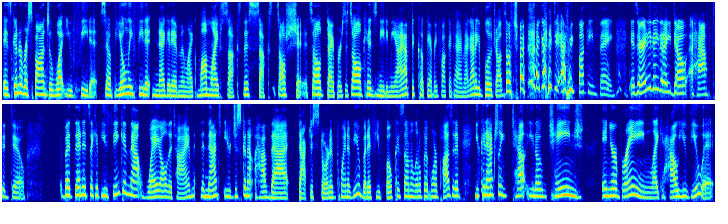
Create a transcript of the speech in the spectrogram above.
is going to respond to what you feed it. So if you only feed it negative and like mom life sucks. This sucks. It's all shit. It's all diapers. It's all kids needing me. I have to cook every fucking time. I gotta get blowjobs. I gotta do every fucking thing. Is there anything that i don't have to do but then it's like if you think in that way all the time then that's you're just going to have that that distorted point of view. But if you focus on a little bit more positive you can actually tell you know change in your brain like how you view it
